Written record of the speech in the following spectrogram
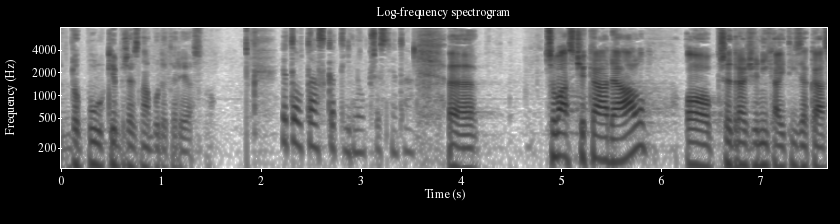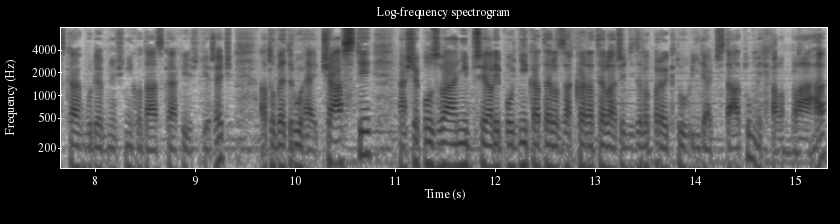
Do půlky března bude tedy jasno. Je to otázka týdnu, přesně tak. Eh, co vás čeká dál? O předražených IT zakázkách bude v dnešních otázkách ještě řeč, a to ve druhé části. Naše pozvání přijali podnikatel, zakladatel a ředitel projektu Hlídač státu Michal Bláha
